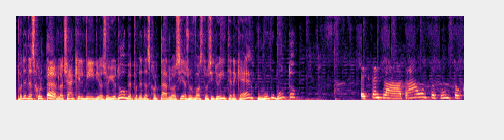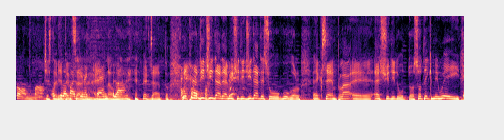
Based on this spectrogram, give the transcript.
Potete ascoltarlo, c'è anche il video su YouTube potete ascoltarlo sia sul vostro sito internet che è www. exemplatraunt.com Ci stavi a pensare, eh, no, eh, esatto. Oppure digitate, amici, digitate su Google Exempla, eh, esce di tutto. So Take Me Away Sì.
